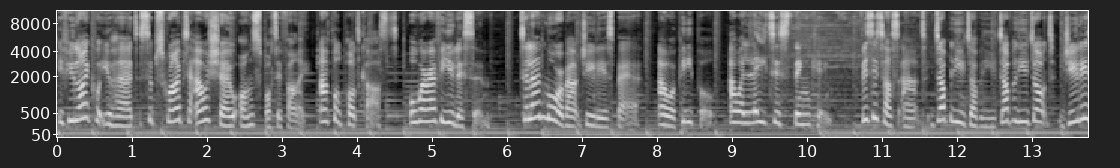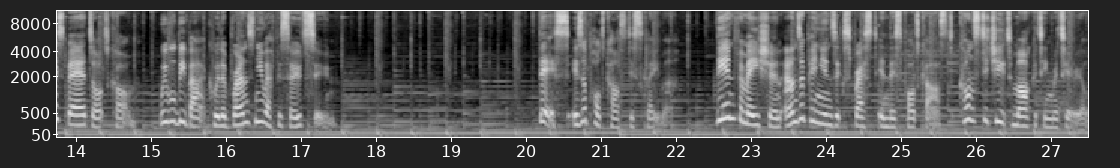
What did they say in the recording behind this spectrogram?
If you like what you heard, subscribe to our show on Spotify, Apple Podcasts, or wherever you listen. To learn more about Julius Baer, our people, our latest thinking, visit us at www.juliusbaer.com. We will be back with a brand new episode soon. This is a podcast disclaimer. The information and opinions expressed in this podcast constitute marketing material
